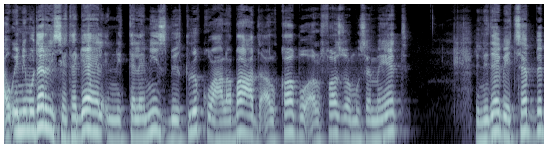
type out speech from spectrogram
أو إن مدرس يتجاهل إن التلاميذ بيطلقوا على بعض ألقاب وألفاظ ومسميات لأن ده بيتسبب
